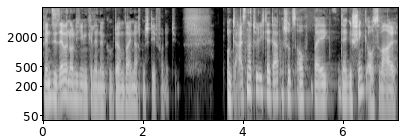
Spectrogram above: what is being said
wenn sie selber noch nicht in den Kalender geguckt haben, Weihnachten steht vor der Tür. Und da ist natürlich der Datenschutz auch bei der Geschenkauswahl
